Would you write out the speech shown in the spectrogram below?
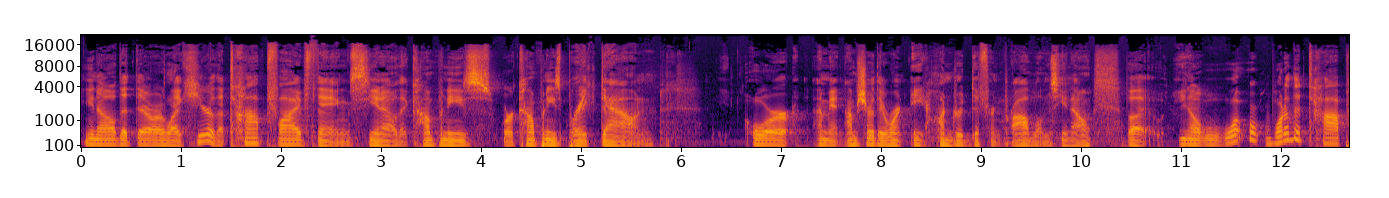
you know, that there are like here are the top 5 things, you know, that companies where companies break down or I mean, I'm sure there weren't 800 different problems, you know, but you know, what what are the top,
